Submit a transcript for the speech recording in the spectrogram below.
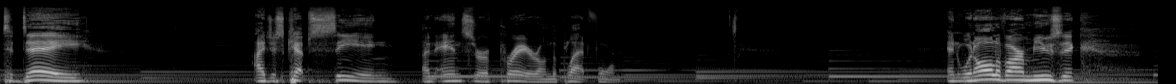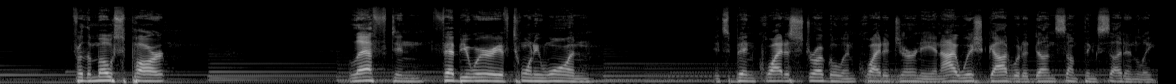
today, I just kept seeing an answer of prayer on the platform. And when all of our music, for the most part, left in February of 21, it's been quite a struggle and quite a journey. And I wish God would have done something suddenly.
